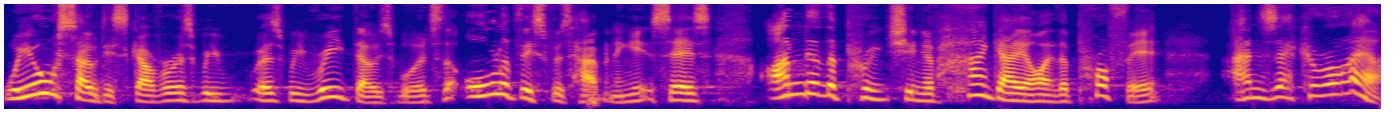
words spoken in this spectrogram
We also discover as we, as we read those words that all of this was happening, it says, under the preaching of Haggai the prophet and Zechariah.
